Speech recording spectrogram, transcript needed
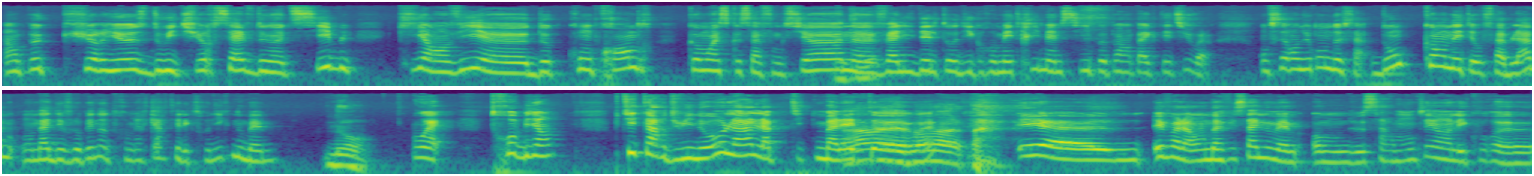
un peu curieuse, do it yourself de notre cible, qui a envie euh, de comprendre comment est-ce que ça fonctionne, valider le taux d'hygrométrie, même s'il peut pas impacter dessus. Voilà. On s'est rendu compte de ça. Donc, quand on était au Fab Lab, on a développé notre première carte électronique nous-mêmes. Non. Ouais, trop bien. Petit Arduino, là, la petite mallette. Ah ouais, euh. Et, euh, et voilà, on a fait ça nous-mêmes. Oh mon dieu, ça remontait, hein, les cours euh,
